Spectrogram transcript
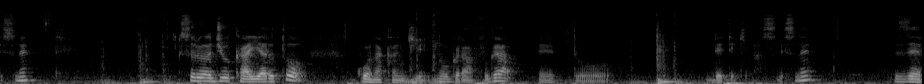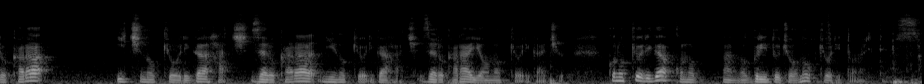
ですね。それを10回やると、こんな感じのグラフが、えっと、出てきますですね。0から1の距離が8、0から2の距離が8、0から4の距離が10。この距離がこのあのグリッド上の距離となっています。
